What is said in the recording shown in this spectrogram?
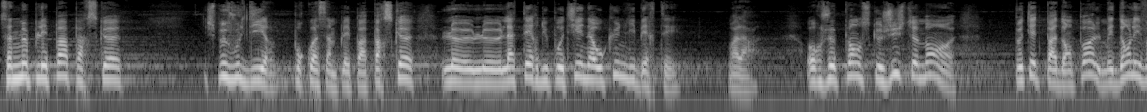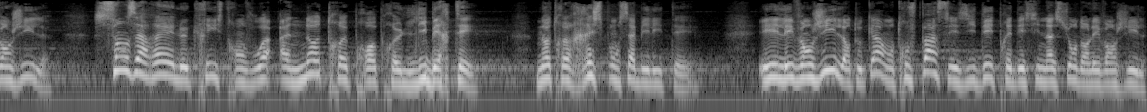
Ça ne me plaît pas parce que, je peux vous le dire, pourquoi ça ne me plaît pas? Parce que la terre du potier n'a aucune liberté. Voilà. Or, je pense que justement, peut-être pas dans Paul, mais dans l'Évangile, sans arrêt, le Christ renvoie à notre propre liberté, notre responsabilité. Et l'évangile, en tout cas, on ne trouve pas ces idées de prédestination dans l'évangile.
